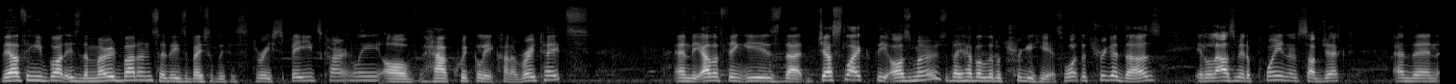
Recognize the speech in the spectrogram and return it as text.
The other thing you've got is the mode button. So these are basically just three speeds currently of how quickly it kind of rotates. And the other thing is that just like the Osmos, they have a little trigger here. So what the trigger does, it allows me to point at a subject and then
